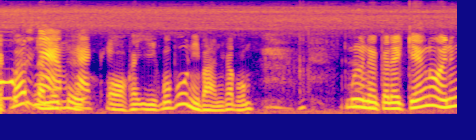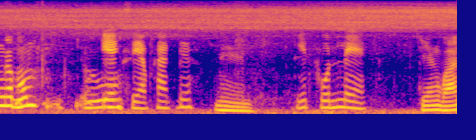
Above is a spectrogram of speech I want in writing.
กโอ้เบัดคือแล้วงาไม่มเตยคักแท้ออกให้อีกบ่พูนี่บานครับผมมื้อนั้นก็ได้แกงหน่อยนึงครับผมแกงเสียบคักเด้อนี่เฮ็ดฝนแหลกแกงหวาน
